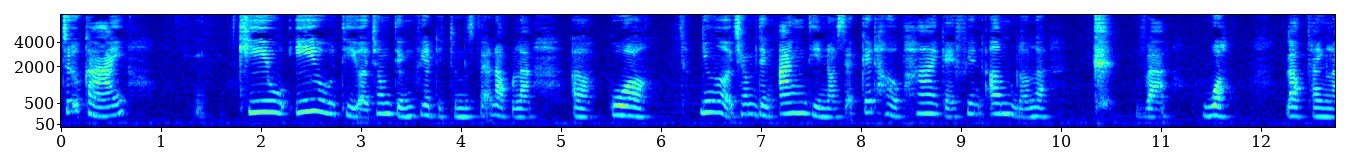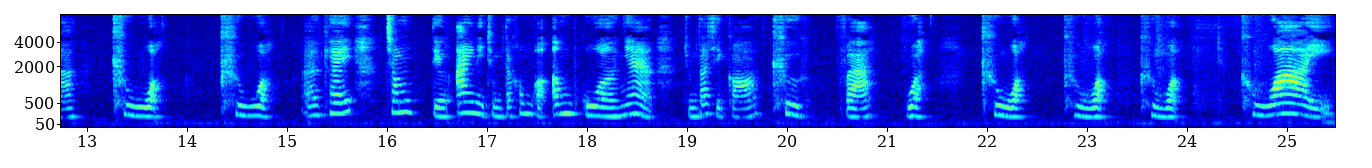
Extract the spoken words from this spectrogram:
chữ cái Q, U thì ở trong tiếng Việt thì chúng ta sẽ đọc là uh, của. Nhưng ở trong tiếng Anh thì nó sẽ kết hợp hai cái phiên âm đó là k và w. Đọc thành là của của. Ok? Trong tiếng Anh thì chúng ta không có âm của nha. Chúng ta chỉ có k và w. Của của của. Quai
